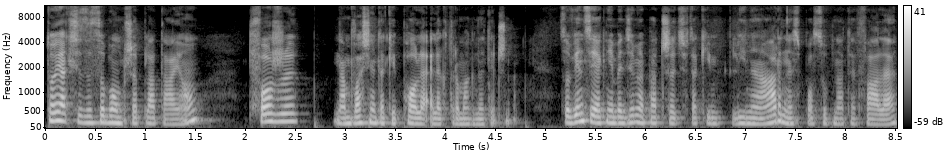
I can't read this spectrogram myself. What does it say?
To, jak się ze sobą przeplatają, tworzy nam właśnie takie pole elektromagnetyczne. Co więcej, jak nie będziemy patrzeć w takim linearny sposób na te fale,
